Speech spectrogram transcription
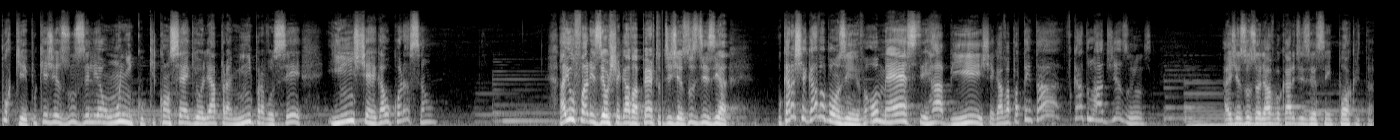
Por quê? Porque Jesus ele é o único que consegue olhar para mim, para você e enxergar o coração. Aí o fariseu chegava perto de Jesus e dizia: o cara chegava bonzinho, ô mestre, rabi, chegava para tentar ficar do lado de Jesus. Aí Jesus olhava para o cara e dizia assim: hipócrita,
